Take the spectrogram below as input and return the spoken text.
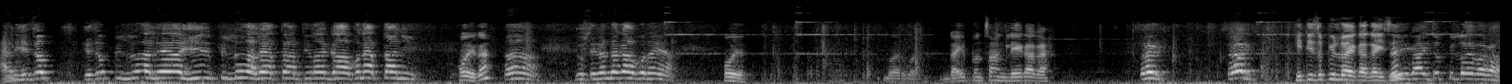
आणि हिचं हिचं पिल्लू झाले ही पिल्लू झाले आता तिला गाभण आहे आता आणि. होय का? हा दुसऱ्यांदा गाभण आहे या. होय. बर बर. गाय पण चांगली आहे का का सर सर. हे तिचं पिल्लू आहे का गायचं? ही गायचं पिल्लू आहे बघा.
